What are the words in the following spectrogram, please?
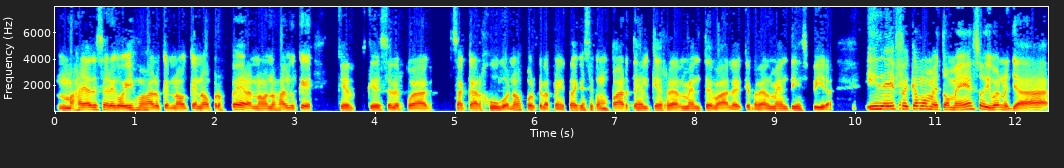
más allá de ser egoísmo, es algo que no, que no prospera, no, no es algo que, que se le pueda sacar jugo, ¿no? Porque el aprendizaje que se comparte es el que realmente vale, el que realmente inspira. Y de ahí fue como me tomé eso y bueno, ya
